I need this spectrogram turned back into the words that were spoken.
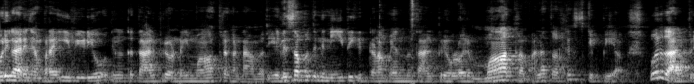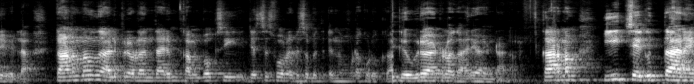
ഒരു കാര്യം ഞാൻ പറയാം. ഈ വീഡിയോ നിങ്ങൾക്ക് താല്പര്യം ഉണ്ടെങ്കിൽ മാത്രം കണ്ടാൽ മതി. എലിസബത്തിന് നീതി കിട്ടണം എന്ന് താല്പര്യമുള്ളവർ മാത്രം. അല്ലാത്തവർക്ക് സ്കിപ്പ് ചെയ്യാം. ഒരു താല്പര്യമില്ല കാണണമെന്ന് താല്പര്യമുള്ള എന്തായാലും കമന്റ് ബോക്സിൽ ജസ്റ്റിസ് ഫോർ എലിസബത്ത് എന്നും കൂടെ കൊടുക്കുക ഗൗരവമായിട്ടുള്ള കാര്യമായിട്ടാണ് കാരണം ഈ ചെകുത്താനെ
